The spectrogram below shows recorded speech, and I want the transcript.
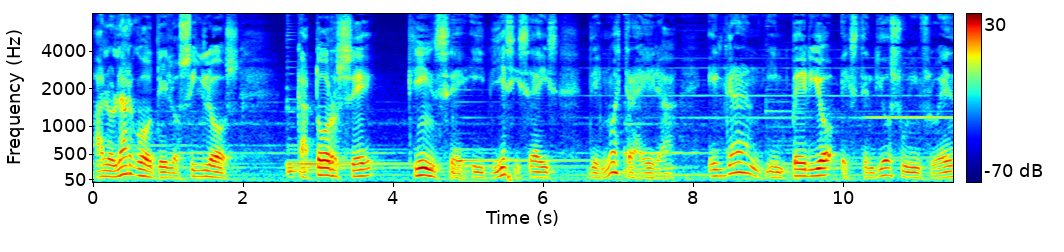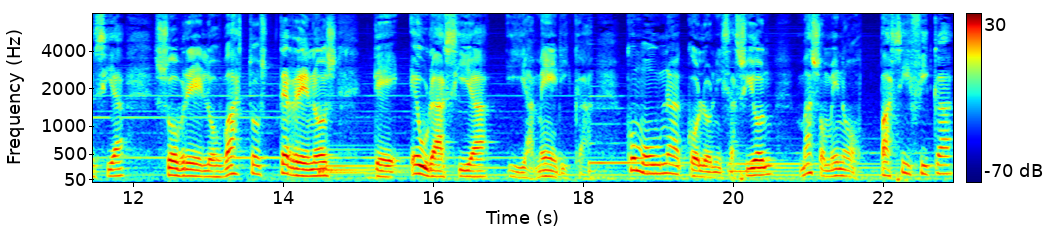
A lo largo de los siglos 14, 15 y 16 de nuestra era, el gran imperio extendió su influencia sobre los vastos terrenos de Eurasia y América, como una colonización más o menos pacífica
